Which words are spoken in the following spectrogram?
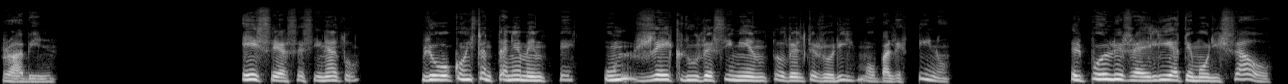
Rabin. Ese asesinato provocó instantáneamente un recrudecimiento del terrorismo palestino. El pueblo israelí atemorizado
